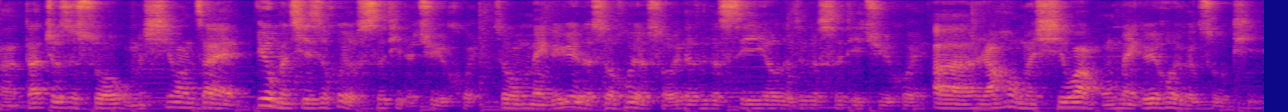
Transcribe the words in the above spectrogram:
啊，那就是说我们希望在，因为我们其实会有实体的聚会，所以我们每个月的时候会有所谓的这个 CEO 的这个实体聚会，呃，然后我们希望我们每个月会有个主题，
